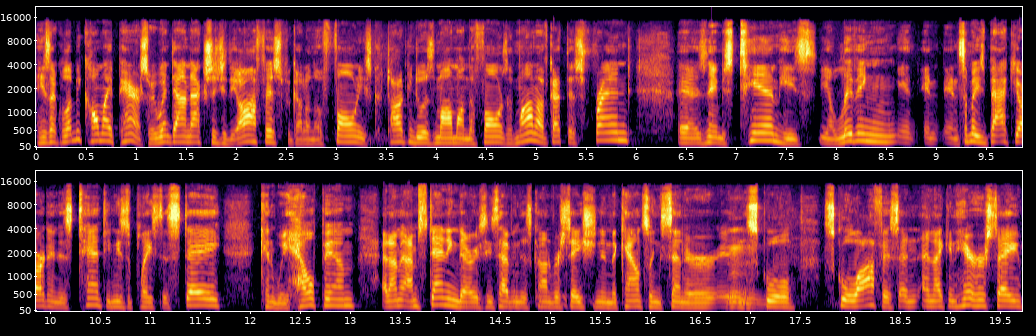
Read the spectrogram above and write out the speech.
He's like, well, let me call my parents. So we went down actually to the office. We got on the phone. He's talking to his mom on the phone. He's like, Mom, I've got this friend. Uh, his name is Tim. He's you know living in, in, in, somebody's backyard in his tent. He needs a place to stay. Can we help him? And I'm, I'm standing there as he's having this conversation in the counseling center in mm. the school school office, and, and I can hear her say,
